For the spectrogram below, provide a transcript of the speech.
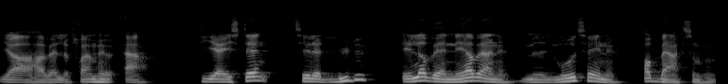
jeg har valgt at fremhæve, er, de er i stand til at lytte eller være nærværende med en modtagende opmærksomhed.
